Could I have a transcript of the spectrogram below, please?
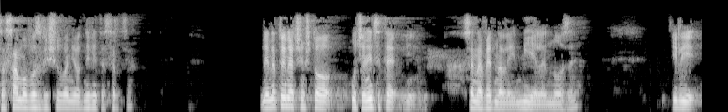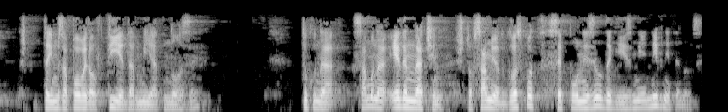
за самовозвишување од нивните срца. Не на тој начин што учениците се наведнале и миеле нозе, или да им заповедал тие да мијат нозе, туку на, само на еден начин, што самиот Господ се понизил да ги измие нивните нозе.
